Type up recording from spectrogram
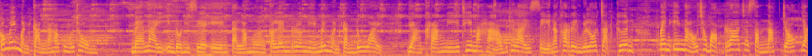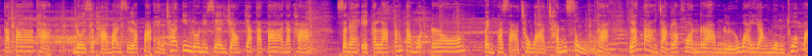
ก็ไม่เหมือนกันนะคะคุณผู้ชม แม้ในอินโดนีเซียเองแต่ละเมืองก็เล่นเรื่องนี้ไม่เหมือนกันด้วย อย่างครั้งนี้ที่มหาวิทยาลัยศรีนครินทร์วิโรจน์จัดขึ้น เป็นอีเหนาฉบับราชสำนักยอกยาการตาค่ะ โดยสถาบันศิลปะแห่งชาติอินโดนีเซียยอกยาการตานะคะ แสดงเอกลักษณ์ตั้งแต่บทร้องเป็นภาษาชวาชั้นสูงค่ะ และต่างจากละครรำหรือวายยังวงทั่วไป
